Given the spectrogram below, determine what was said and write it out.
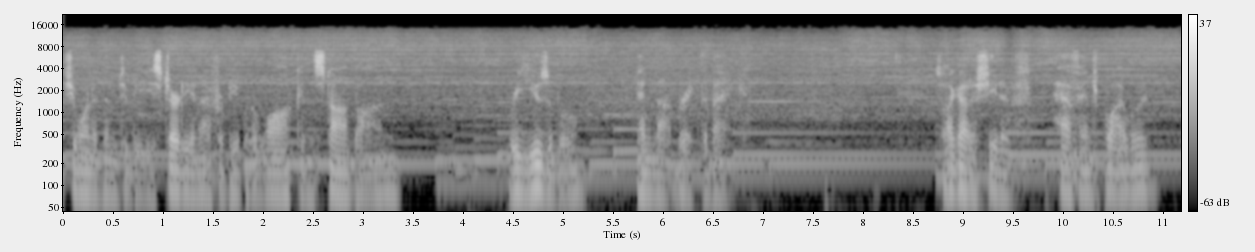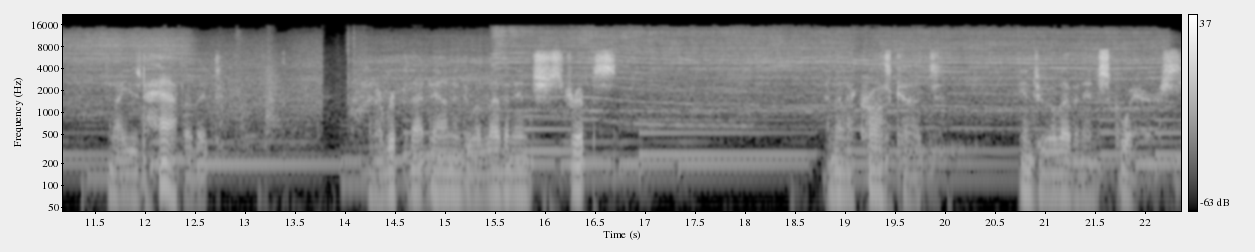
She wanted them to be sturdy enough for people to walk and stomp on, reusable, and not break the bank. So I got a sheet of half inch plywood and I used half of it. And I ripped that down into 11 inch strips. And then I cross cut into 11 inch squares.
